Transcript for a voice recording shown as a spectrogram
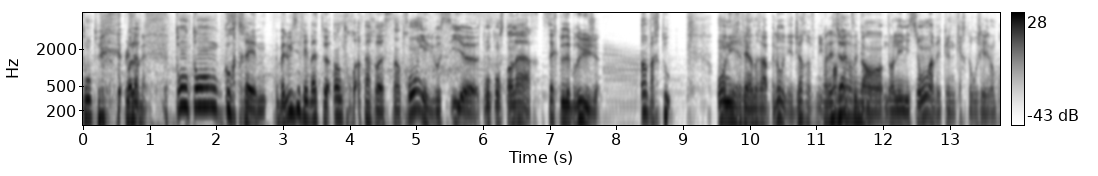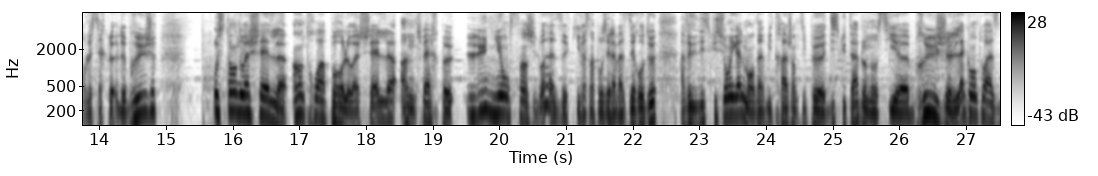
tonteux. Plus Voilà. jamais. Tonton Courtrai. Ben lui il s'est fait battre 1-3 par euh, Saint-Tron. Il y a eu aussi euh, Tonton Standard, Cercle de Bruges, un partout. On y reviendra. Non, on y est déjà revenu. On est en déjà fait, revenu. dans, dans l'émission avec une carte rouge évidemment pour le Cercle de Bruges. Au stand OHL, 1-3 pour l'OHL. Antwerp, l'Union Saint-Gilloise qui va s'imposer la base 0-2 avec des discussions également d'arbitrage un petit peu discutables. On a aussi euh, Bruges, la Gantoise,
